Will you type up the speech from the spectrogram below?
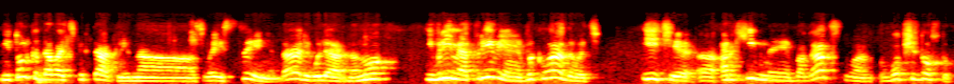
не только давать спектакли на своей сцене да, регулярно, но и время от времени выкладывать эти э, архивные богатства в общий доступ.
